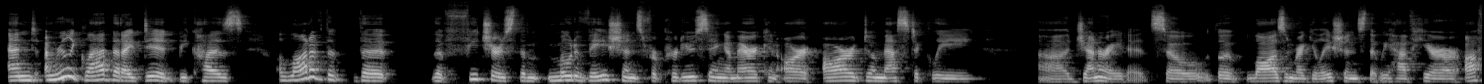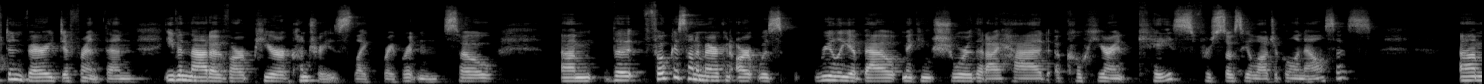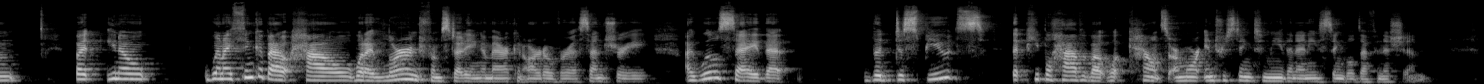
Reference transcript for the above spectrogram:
And I'm really glad that I did because a lot of the, the, the features, the motivations for producing American art are domestically uh, generated. So the laws and regulations that we have here are often very different than even that of our peer countries like Great Britain. So um, the focus on American art was really about making sure that I had a coherent case for sociological analysis. Um, but, you know, when I think about how what I learned from studying American art over a century, I will say that the disputes that people have about what counts are more interesting to me than any single definition.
